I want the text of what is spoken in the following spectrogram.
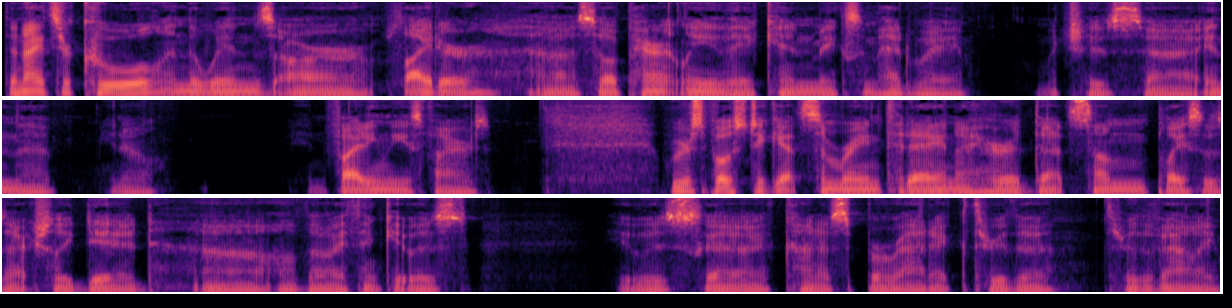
The nights are cool and the winds are lighter, uh, so apparently they can make some headway, which is uh, in the you know in fighting these fires. We were supposed to get some rain today, and I heard that some places actually did, uh, although I think it was it was uh, kind of sporadic through the through the valley.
